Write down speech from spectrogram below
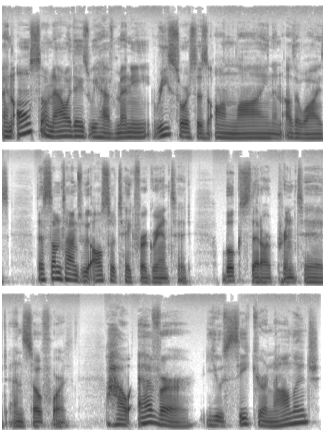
And also nowadays we have many resources online and otherwise that sometimes we also take for granted, books that are printed and so forth. However, you seek your knowledge,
